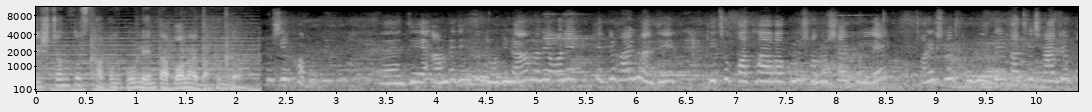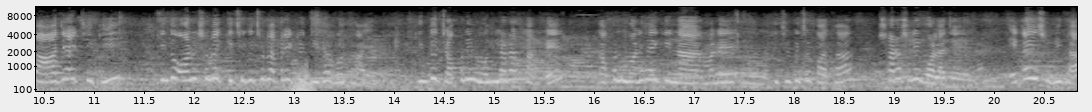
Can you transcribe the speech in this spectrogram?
দৃষ্টান্ত স্থাপন করলেন তা বলায় বাহুল্য খুশির খবর আহ, যে আমরা যেহেতু মহিলা মানে অনেক ক্ষেত্রে হয় না যে কিছু কথা বা কোনো সমস্যায় পড়লে অনেক সময় পুরুষদের কাছে সাহায্য পাওয়া যায় ঠিকই, কিন্তু অনেক সময় কিছু কিছু ব্যাপারে একটু দ্বিধাবোধ হয়। কিন্তু যখনই মহিলারা থাকবে, তখন মনে হয় কি না মানে কিছু কিছু কথা সরাসরি বলা যায়। এটাই সুবিধা।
